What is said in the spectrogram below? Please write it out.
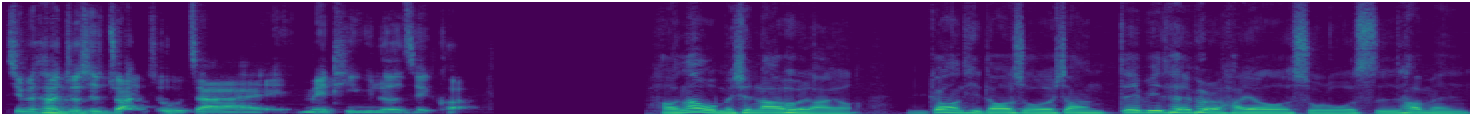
基本上就是专注在媒体娱乐这块。好，那我们先拉回来哦。你刚刚提到说，像 David Tepper 还有索罗斯他们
